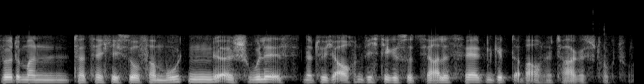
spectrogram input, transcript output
würde man tatsächlich so vermuten. Äh, Schule ist natürlich auch ein wichtiges soziales Feld, gibt aber auch eine Tagesstruktur.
